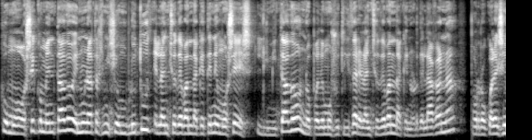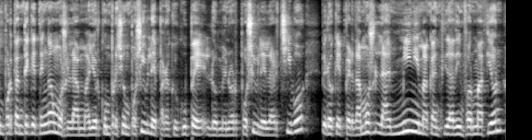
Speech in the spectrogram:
Como os he comentado, en una transmisión Bluetooth el ancho de banda que tenemos es limitado, no podemos utilizar el ancho de banda que nos dé la gana, por lo cual es importante que tengamos la mayor compresión posible para que ocupe lo menor posible el archivo, pero que perdamos la mínima cantidad de información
